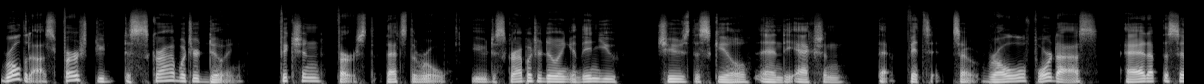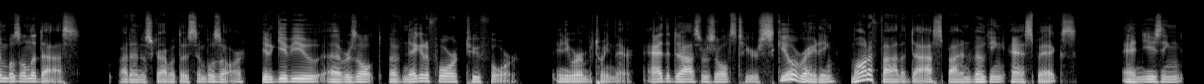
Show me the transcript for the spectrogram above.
Roll the dice. First, you describe what you're doing. Fiction first. That's the rule. You describe what you're doing, and then you choose the skill and the action that fits it. So roll four dice, add up the symbols on the dice. I don't describe what those symbols are. It'll give you a result of negative four to four, anywhere in between there. Add the dice results to your skill rating, modify the dice by invoking aspects and using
